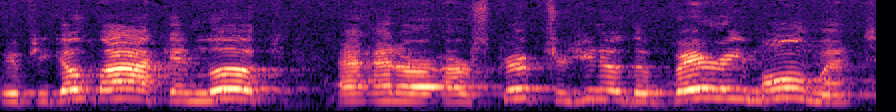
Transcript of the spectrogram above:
if you go back and look at, at our, our you know, the very moment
